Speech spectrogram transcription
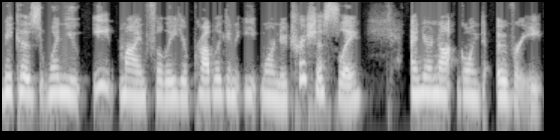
Because when you eat mindfully you're probably going to eat more nutritiously and you're not going to overeat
